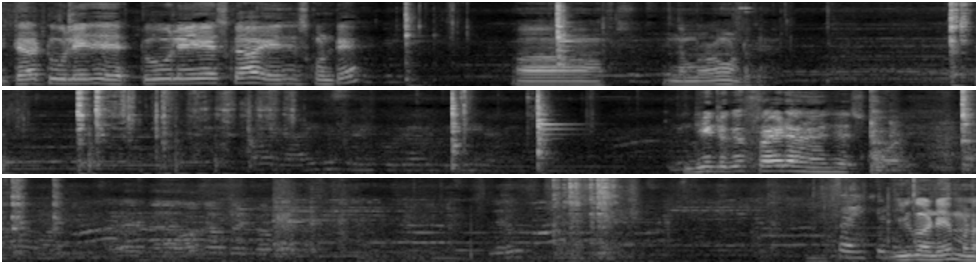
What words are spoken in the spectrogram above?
ఇట్లా టూ లేయర్ టూ లేజెస్గా వేసేసుకుంటే నెంబర్ ఉంటుంది. దీంట్లోకి ఫ్రైడ్ ఆనియన్స్ చేసుకోవాలి ఇదిగోండి మన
